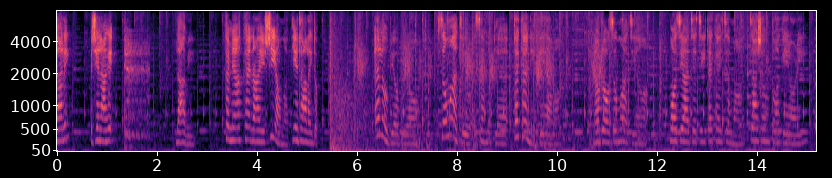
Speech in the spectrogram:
လာလေအရင်လာခဲ့လာပြီခမည်းခန္ဓာရရှိအောင်သာပြင်ထားလိုက်တော့အဲ့လိုပြောပြီးတော့စုံမကြီးကိုအဆက်မပြတ်တိုက်ခတ်နေခဲ့တာပါနောက်တော့စုံမကြီးကမော်စီယာချက်ကြီးတိုက်ခိုက်ချက်မှာကြာရှုံးသွားခဲ့တော့တယ်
